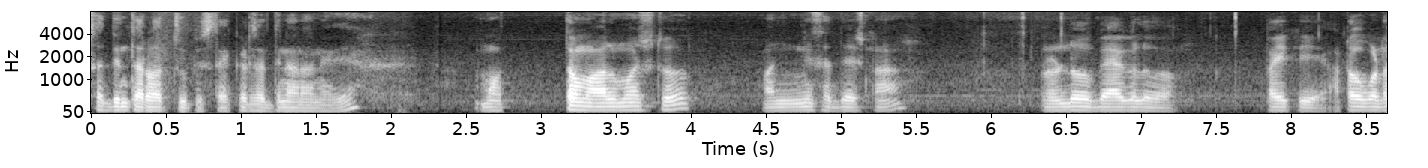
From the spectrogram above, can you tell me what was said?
సర్దిన తర్వాత చూపిస్తా ఎక్కడ సర్దినాను అనేది మొత్తం ఆల్మోస్ట్ అన్నీ సర్దేసిన. రెండు బ్యాగులు పైకి అటో బండ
